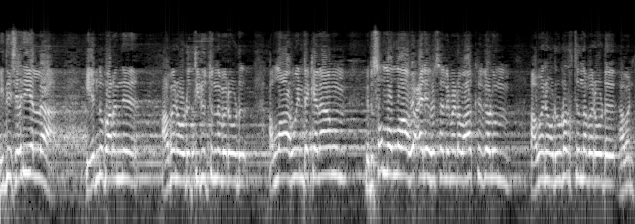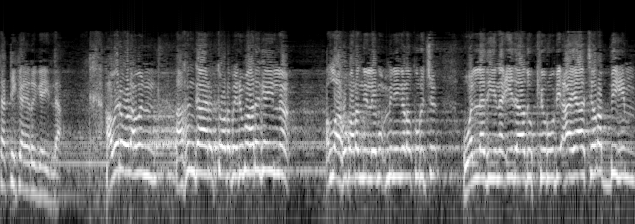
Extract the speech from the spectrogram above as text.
ഇത് ശരിയല്ല എന്ന് പറഞ്ഞ് അവനോട് തിരുത്തുന്നവരോട് അള്ളാഹുവിന്റെ കലാമും നബിസല്ലാഹു അലൈഹി വസ്ലമയുടെ വാക്കുകളും അവനോട് ഉണർത്തുന്നവരോട് അവൻ തട്ടിക്കയറുകയില്ല. അവരോട് അവൻ അഹങ്കാരത്തോടെ പെരുമാറുകയില്ല. അള്ളാഹു പറഞ്ഞില്ലേ മുഅ്മിനീങ്ങളെ കുറിച്ച് വല്ലദീന ഇദാ ദുഖിറു ബിആയാതി റബ്ബിഹിം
